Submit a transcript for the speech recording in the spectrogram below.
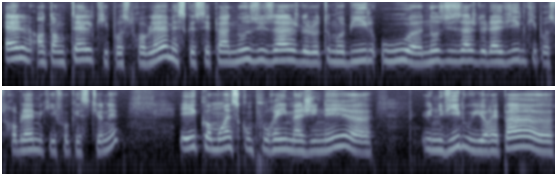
elle en tant que telle qui pose problème? Est-ce que c'est pas nos usages de l'automobile ou euh, nos usages de la ville qui posent problème et qu'il faut questionner? Et comment est-ce qu'on pourrait imaginer euh, une ville où il n'y aurait pas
